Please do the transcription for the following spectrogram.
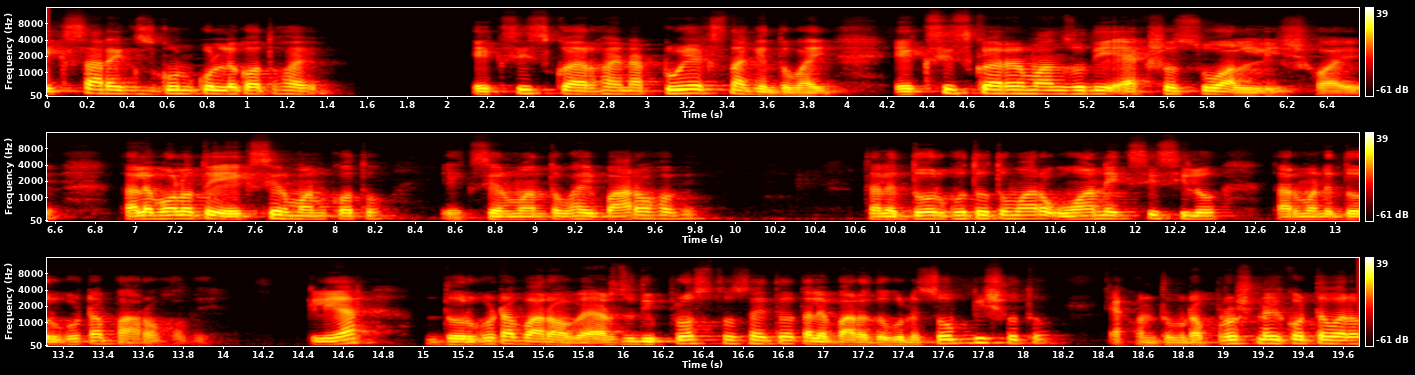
এক্স আর এক্স গুণ করলে কত হয়? এক্স স্কোয়ার হয় না, টু এক্স না কিন্তু ভাই, এক্স স্কোয়ারের মান যদি একশো চুয়াল্লিশ হয়, তাহলে বলো তো এক্সের মান কত? এক্সের মান তো ভাই বারো হবে। তাহলে দৈর্ঘ্য তো তোমার ওয়ান এক্সই ছিল, তার মানে দৈর্ঘ্যটা বারো হবে। ক্লিয়ার দৈর্ঘ্যটা বারো হবে। আর যদি প্রস্থ চাইতো, তাহলে বারো দুগুণে চব্বিশ হতো। এখন তোমরা প্রশ্নই করতে পারো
